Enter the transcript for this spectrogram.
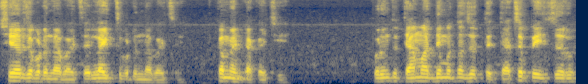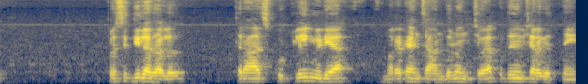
शेअरचं बटन दाबायचं लाईकचं बटन दाबायचं कमेंट टाकायची. परंतु त्या माध्यमातून जर त्याचं पेज जर प्रसिद्धीला झालं तर आज कुठलीही मीडिया मराठ्यांचं आंदोलन ज्या पद्धतीने विचार घेत नाही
